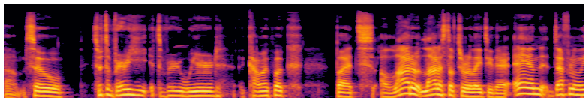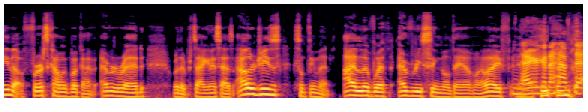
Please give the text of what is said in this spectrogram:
Um, so so it's a very it's a very weird comic book. But a lot of lot of stuff to relate to there, and definitely the first comic book I've ever read where the protagonist has allergies, something that I live with every single day of my life. Now I you're gonna them. have to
